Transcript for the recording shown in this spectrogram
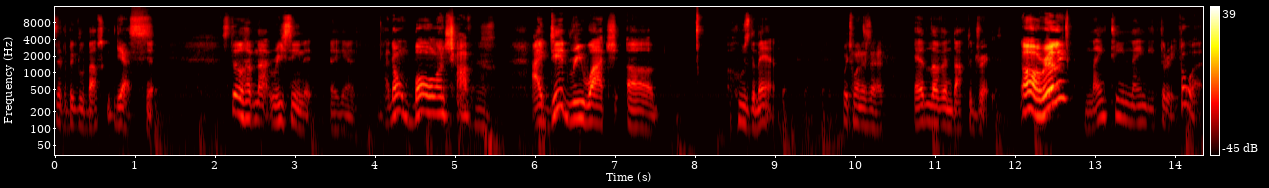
that the Big Lebowski? Yes. Yeah. Still have not re-seen it again. I don't bowl on Shabbat. I did rewatch uh, Who's the Man? Which one is that? Ed Lover and Dr. Dre. Oh, really? 1993. For what?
